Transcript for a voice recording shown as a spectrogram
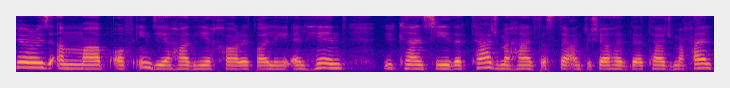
Here is a map of India هذه خارطة للهند You can see the Taj Mahal تستطيع أن تشاهد the Taj Mahal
